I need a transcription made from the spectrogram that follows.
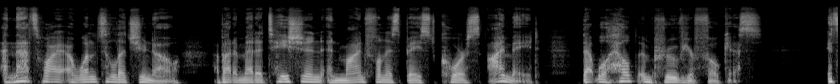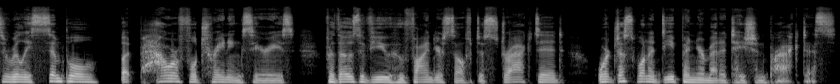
And that's why I wanted to let you know about a meditation and mindfulness based course I made that will help improve your focus. It's a really simple but powerful training series for those of you who find yourself distracted or just want to deepen your meditation practice.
